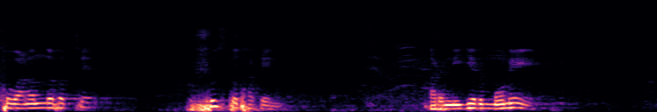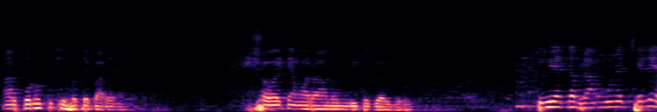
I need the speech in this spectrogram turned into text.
খুব আনন্দ হচ্ছে। সুস্থ থাকেন। আর নিজের মনে আর কোনো কিছু হতে পারে না। সবাইকে আমার আনন্দিত জয়গুরু তুমি একটা ব্রাহ্মণের ছেলে।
